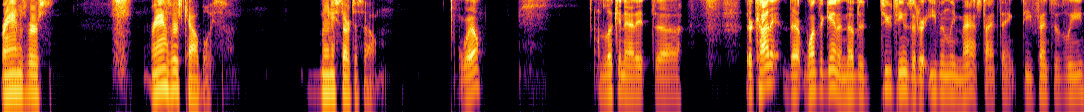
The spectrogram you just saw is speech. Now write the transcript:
Rams versus Rams versus Cowboys. Mooney, start this out. Well, looking at it, uh, they're kind of that once again another two teams that are evenly matched. I think defensively,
